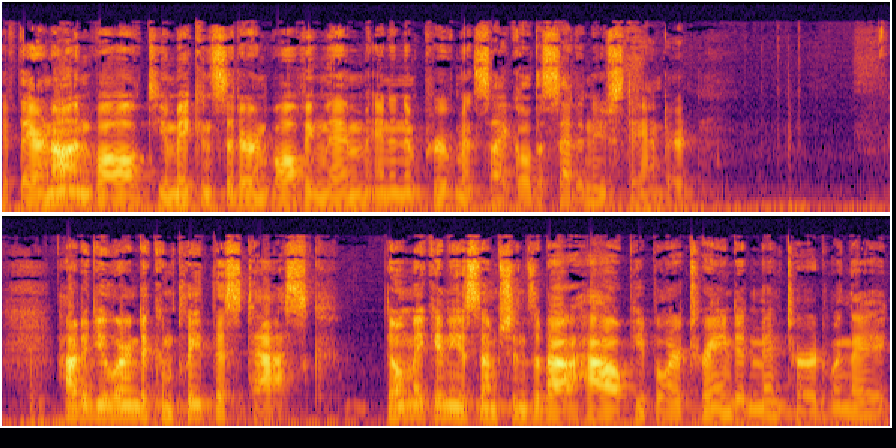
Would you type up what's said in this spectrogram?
If they are not involved, you may consider involving them in an improvement cycle to set a new standard. How did you learn to complete this task? Don't make any assumptions about how people are trained and mentored when they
